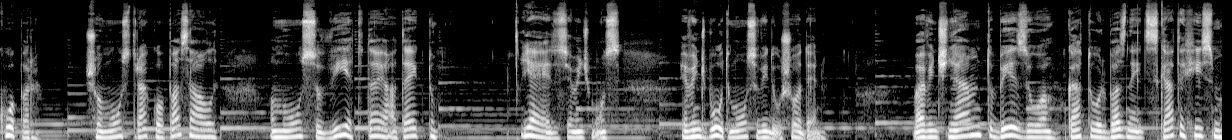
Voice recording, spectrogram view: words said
ko par šo mūsu trako pasauli un mūsu vietu tajā teiktu Jēzus, ja viņš mūs ja viņš būtu mūsu vidū šodien? Vai viņš ņemtu biezo katoļu baznīcas katehismu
